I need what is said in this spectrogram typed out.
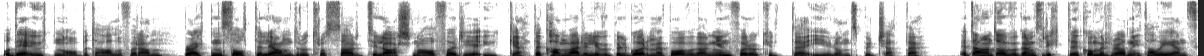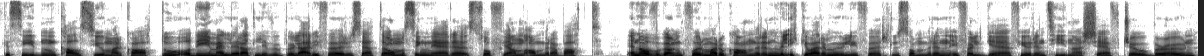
og det uten å betale for han. Brighton solgte Leandro Trossard til Arsenal forrige uke. Det kan være Liverpool går med på overgangen for å kutte i lønnsbudsjettet. Et annet overgangsrykte kommer fra den italienske siden Calcio Marcato, og de melder at Liverpool er i førersetet om å signere Sofian Amrabat. En overgang for marokkaneren vil ikke være mulig før til sommeren, ifølge Fiorentina-sjef Joe Barone,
